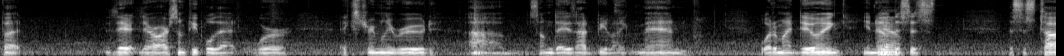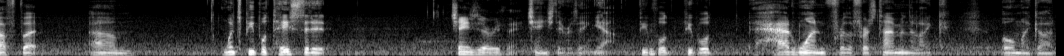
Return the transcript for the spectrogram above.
but there there are some people that were extremely rude. Um, some days I'd be like, man, what am I doing? You know, Yeah. this is this is tough. But um, once people tasted it, Changed everything. changed everything. Yeah, people people had one for the first time, and they're like, oh my god.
